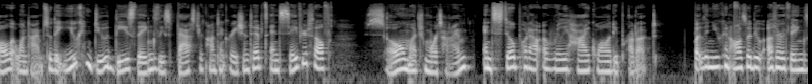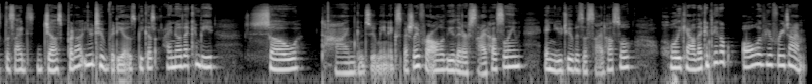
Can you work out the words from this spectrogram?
all at one time so that you can do these things, these faster content creation tips, and save yourself so much more time and still put out a really high quality product. But then you can also do other things besides just put out YouTube videos because I know that can be so time consuming, especially for all of you that are side hustling and YouTube is a side hustle. Holy cow, that can take up all of your free time.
